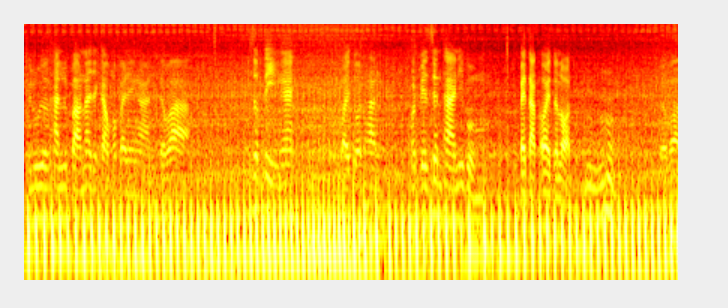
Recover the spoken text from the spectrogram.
ไม่รู้จะทันหรือเปล่าน่าจะกลับเข้าไปในงาน แต่ว่าสติไงไปตัวทัน มันเป็นเส้นทางที่ผมไปตัดอ้อยตลอด แต่ว่า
